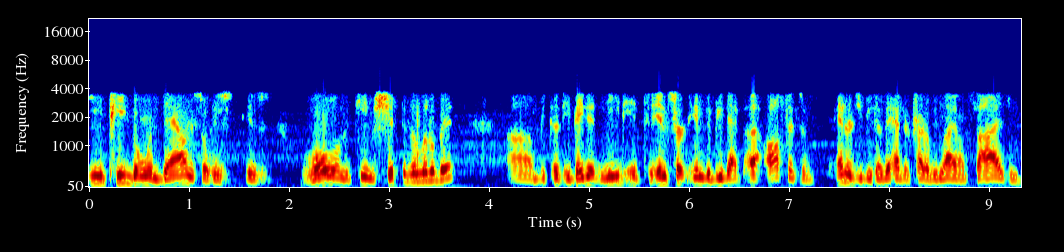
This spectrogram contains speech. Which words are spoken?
EP going down, and so his his role on the team shifted a little bit um, because he, they didn't need him to insert him to be that uh, offensive energy because they had to try to rely on size and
